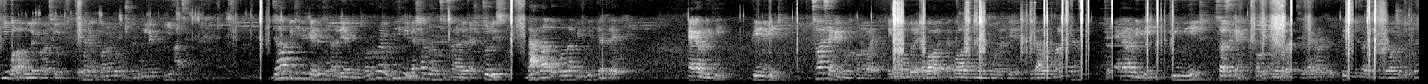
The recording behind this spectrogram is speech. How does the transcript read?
কি বলা উল্লেখ করা ছিল এখানে উল্লেখ কি আছে যা পৃথিবীর কেন্দ্র থেকে এবং পৃথিবীর ব্যাসার্ধ হচ্ছে ছয় হাজার চল্লিশ ঢাকা ও খুলনা পৃথিবীর কেন্দ্রে এগারো ডিগ্রি তিন মিনিট ছয় সেকেন্ড অনুক্ষণ করে এখানে বন্ধুরা এটা বলার বলার জন্য তোমাদেরকে এটা আবার মনে রাখাচ্ছি যে এগারো ডিগ্রি তিন মিনিট ছয় সেকেন্ড ওকে চলে যাচ্ছি তিন মিনিট ছয় সেকেন্ডের অংশ করতে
